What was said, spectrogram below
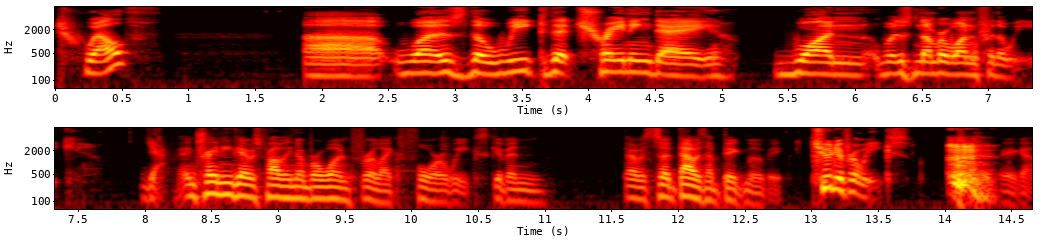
twelfth. Uh, was the week that Training Day one was number one for the week. Yeah, and Training Day was probably number one for like four weeks, given that was so that was a big movie. Two different weeks. There you go.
